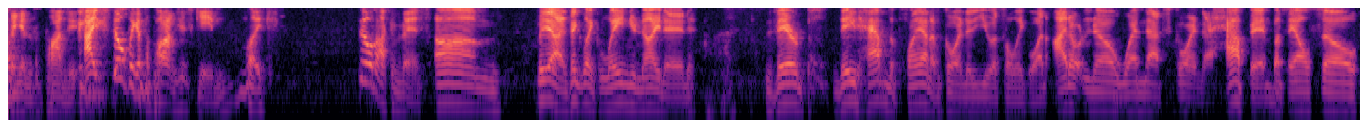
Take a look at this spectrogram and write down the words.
think it's a Ponzi. I still think it's a Ponzi scheme. Like, still not convinced. Um, but yeah, I think like Lane United, they're they have the plan of going to the USL League One. I don't know when that's going to happen, but they also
